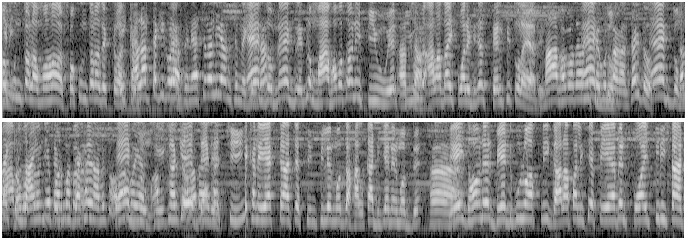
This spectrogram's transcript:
শকুন্তলা মহা শকুন্তলা দেখতে পাচ্ছেন। এই কালারটা কি করে আসছে? ন্যাচারালি আনছেন নাকি একদম না একদম। এগুলো মা ভবতানি পিউ এর আচ্ছা। পিউর আলাদাই কোয়ালিটি যা সেলফি তোলা যাবে। মা ভবতারণী সেগুন বাগান তাই তো? একদম দাদা একটু লাইন দিয়ে পরপর দেখান আমি তো অবাক হয়ে যাচ্ছি। আপনাকে? দেখাচ্ছি এখানে একটা আছে সিম্পলের মধ্যে হালকা ডিজাইনের মধ্যে হ্যাঁ। এই ধরনের বেডগুলো আপনি গালা পালিশে পেয়ে যাবেন পঁয়ত্রিশ হাজার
